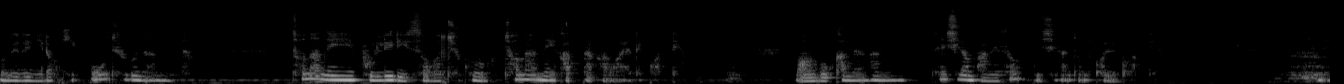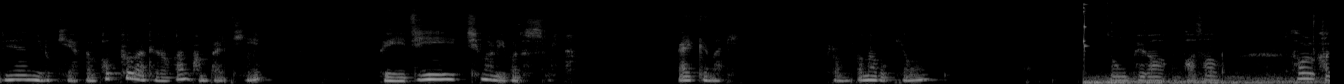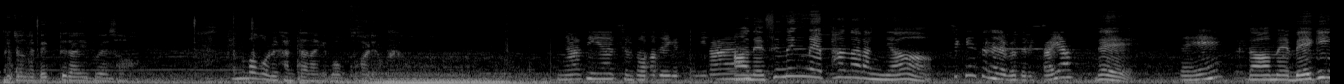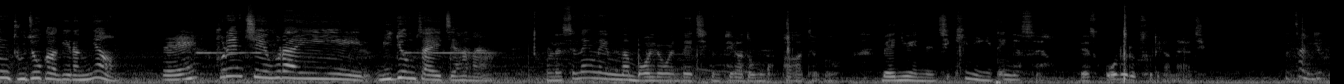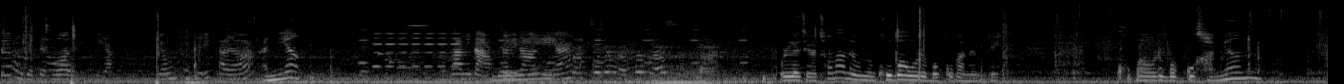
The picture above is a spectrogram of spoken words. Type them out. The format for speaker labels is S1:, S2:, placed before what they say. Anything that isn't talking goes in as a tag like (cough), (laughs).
S1: 오늘은 이렇게 입고 출근을 합니다. 천안에 볼 일이 있어가지고 천안에 갔다가 와야 될 것 같아요. 왕복하면 한 3시간 반에서 4시간 정도 걸릴 것 같아요. 오늘은 이렇게 약간 퍼프가 들어간 반팔 티에 베이지 치마를 입어줬습니다. 깔끔하게. 그럼 떠나볼게요. 너무 배가 고파서 서울 가기 전에 맥드라이브에서 햄버거를 간단하게 먹고 가려고요.
S2: 안녕하세요. 지금 도와드리겠습니다.
S3: 아, 네, 스낵랩 하나랑요.
S2: 치킨 스낵을 드릴까요?
S3: 네.
S2: 네.
S3: 그다음에 매깅 두 조각이랑요.
S2: 네.
S3: 프렌치 후라이 미디움 사이즈 하나.
S1: 원래 스낵랩만 먹으려고 했는데 지금 배가 너무 고파가지고 메뉴에 있는 치킨잉이 땡겼어요. 그래서 꼬르륵 소리가 나요 지금.
S2: 9,600원 결제 도와드릴게요. 영수 드릴까요?
S3: 아니요.
S2: 감사합니다.
S3: 네.
S2: 앞쪽이 나가세요.
S1: 원래 제가 천안에 오면 고바오를 먹고 가는데 고바오를 먹고 가면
